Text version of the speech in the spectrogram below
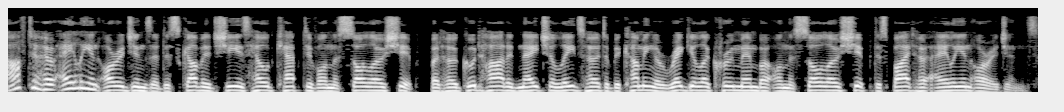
After her alien origins are discovered she is held captive on the Solo ship, but her good-hearted nature leads her to becoming a regular crew member on the Solo ship despite her alien origins.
